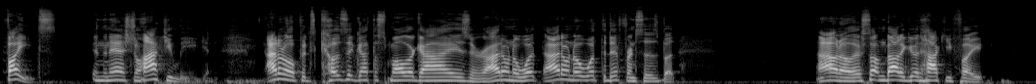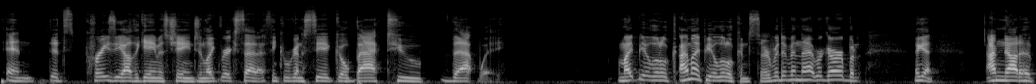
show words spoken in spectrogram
fights in the National Hockey League. And I don't know if it's because they've got the smaller guys, or I don't know what I don't know what the difference is, but I don't know. There's something about a good hockey fight, and it's crazy how the game has changed. And like Rick said, I think we're going to see it go back to that way. I might be a little I might be a little conservative in that regard, but again, I'm not a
